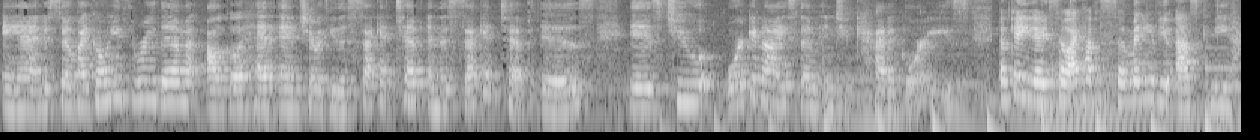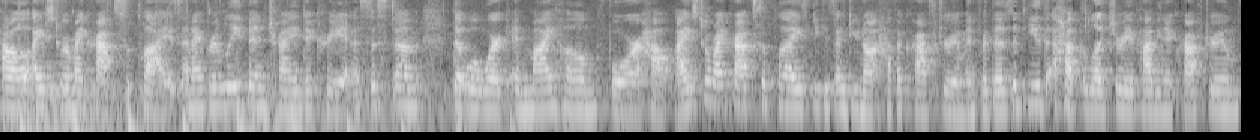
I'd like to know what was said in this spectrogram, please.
And so by going through them, I'll go ahead and share with you the second tip. And the second tip is, is to organize them into categories. Okay you guys, so I have so many of you ask me how I store my craft supplies and I've really been trying to create a system that will work in my home for how I store my craft supplies because I do not have a craft room. And for those of you that have the luxury of having a craft room,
